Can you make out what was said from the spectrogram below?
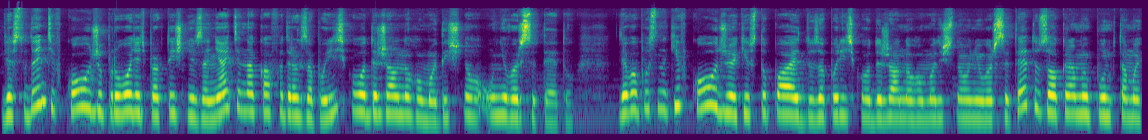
Для студентів коледжу проводять практичні заняття на кафедрах Запорізького державного медичного університету. Для випускників коледжу, які вступають до Запорізького державного медичного університету за окремими пунктами,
